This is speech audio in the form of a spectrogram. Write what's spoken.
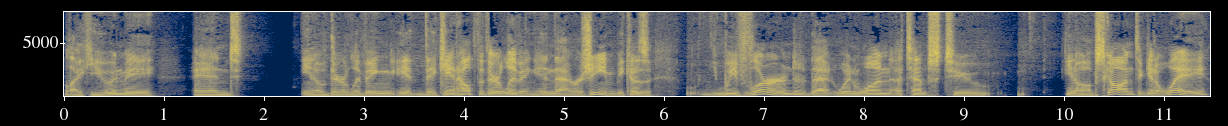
like you and me, and you know they're living. In, they can't help that they're living in that regime because we've learned that when one attempts to, you know, abscond to get away,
